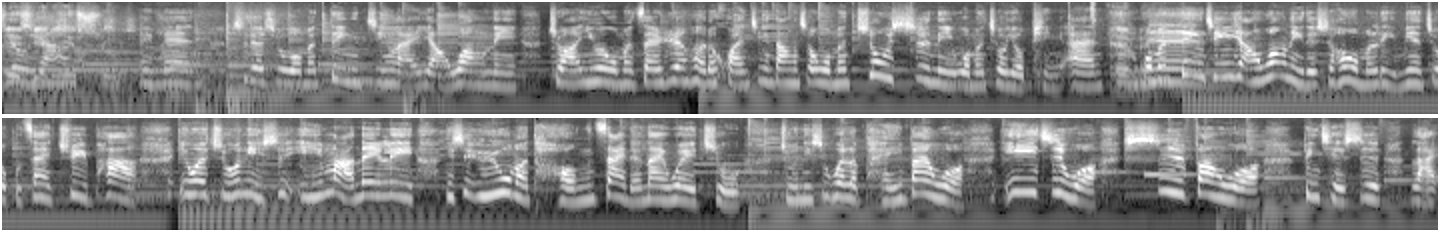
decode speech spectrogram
谢谢耶稣，Amen。是的，主，我们定睛来仰望你，主啊，因为我们在任何的环境当中，我们注视你，我们就有平安。我们定睛仰望你的时候，我们里面就不再惧怕，因为主你是以马内利，你是与我们同在的那位主。主，你是为了陪伴我、医治我、释放我，并且是来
